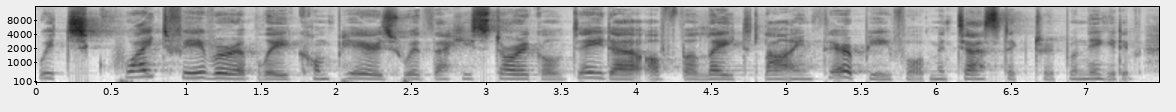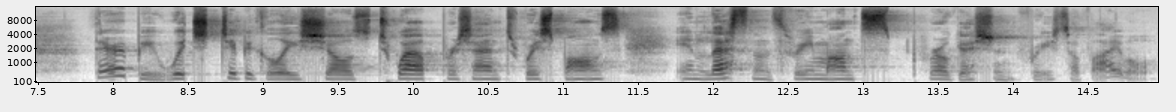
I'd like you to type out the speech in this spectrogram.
which quite favorably compares with the historical data of the late-line therapy for metastatic triple-negative therapy, which typically shows 12% response in less than three months progression-free survival.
